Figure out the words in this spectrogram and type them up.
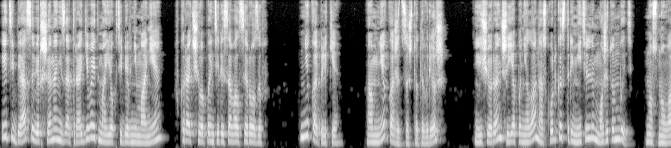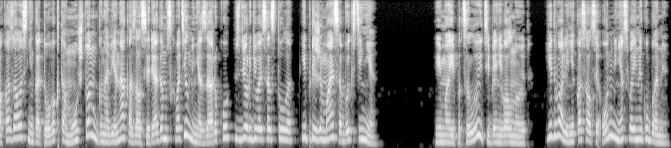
и тебя совершенно не затрагивает мое к тебе внимание вкратчиво поинтересовался Розов. Ни капельки. А мне кажется, что ты врешь. Еще раньше я поняла, насколько стремительным может он быть, но снова оказалась не готова к тому, что он мгновенно оказался рядом, схватил меня за руку, сдергивая со стула и прижимая собой к стене. И мои поцелуи тебя не волнуют. Едва ли не касался он меня своими губами.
